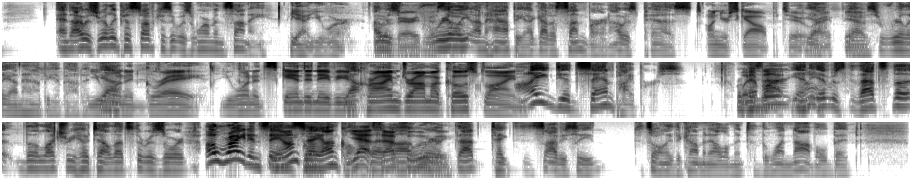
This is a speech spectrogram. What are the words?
and I was really pissed off because it was warm and sunny. Yeah, you were. I You were was very really off. unhappy. I got a sunburn. I was pissed. on your scalp too, Yeah, right? yeah, I was really unhappy about it. You yeah. wanted gray. You wanted Scandinavian Yeah. crime drama coastline. I did Sandpipers. Remember? that? And No. it was that's the the luxury hotel. That's the resort. oh, right, and say in uncle. Say Uncle. Yes, that, uh, where absolutely. that takes it's obviously it's only the common element to the one novel, but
